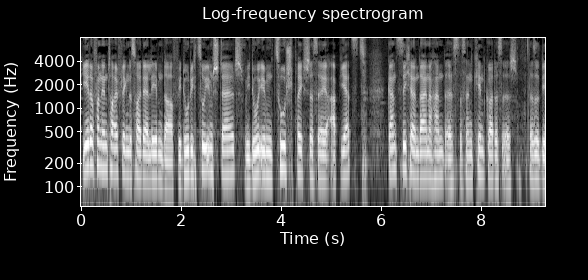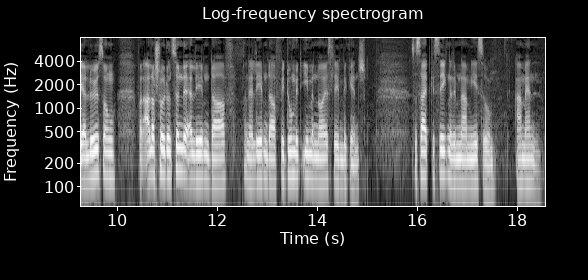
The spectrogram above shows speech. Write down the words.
jeder von den Täuflingen das heute erleben darf, wie du dich zu ihm stellst, wie du ihm zusprichst, dass er ab jetzt ganz sicher in deiner Hand ist, dass er ein Kind Gottes ist, dass er die Erlösung von aller Schuld und Sünde erleben darf und erleben darf, wie du mit ihm ein neues Leben beginnst. So seid gesegnet im Namen Jesu. Amen.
